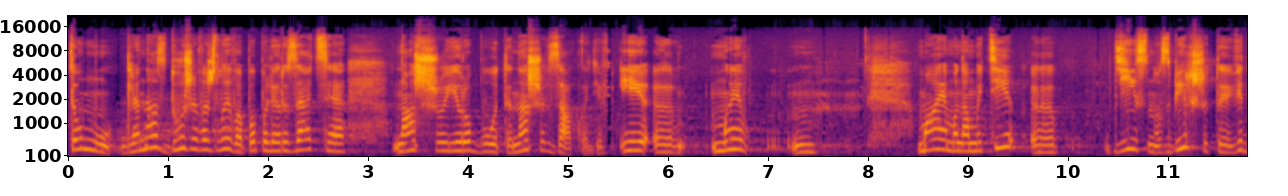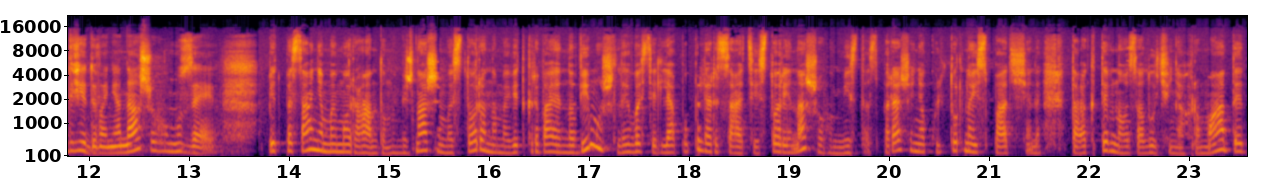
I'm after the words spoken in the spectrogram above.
Тому для нас дуже важлива популяризація нашої роботи, наших закладів. І е, ми м, маємо на меті е, дійсно збільшити відвідування нашого музею. Підписання меморандуму між нашими сторонами відкриває нові можливості для популяризації історії нашого міста, збереження культурної спадщини та активного залучення громади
